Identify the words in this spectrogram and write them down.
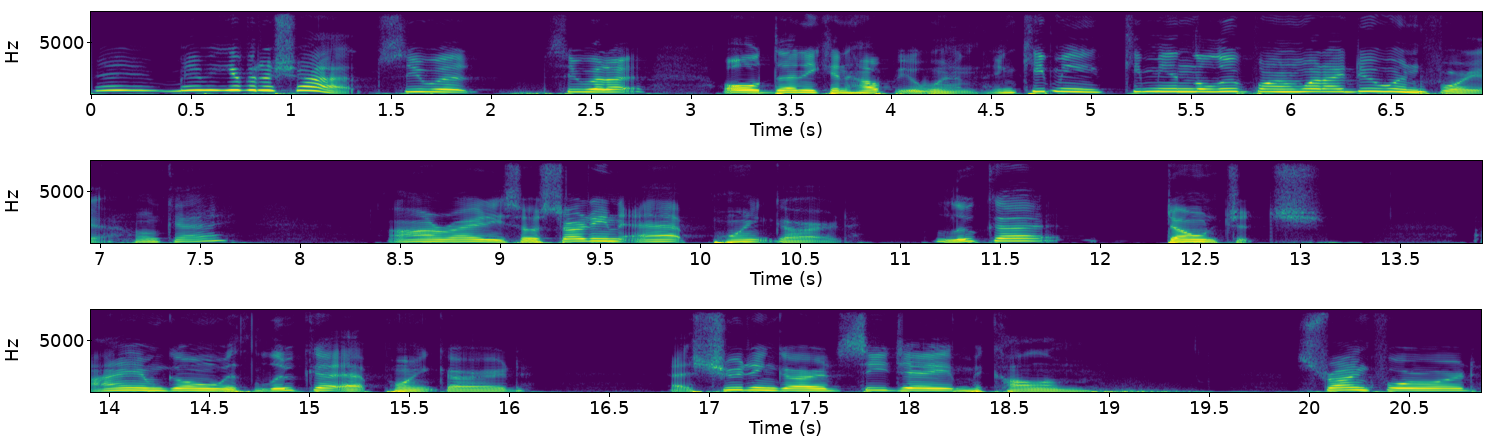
maybe give it a shot. See what see what I old Denny can help you win. And keep me keep me in the loop on what I do win for you, okay? Alrighty, so starting at point guard, Luka Doncic. I am going with Luka at point guard. At shooting guard, CJ McCollum. Strong forward,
